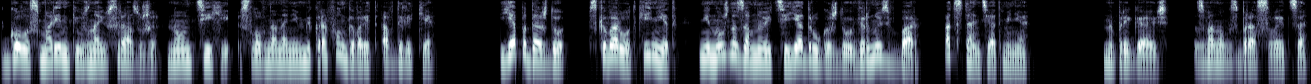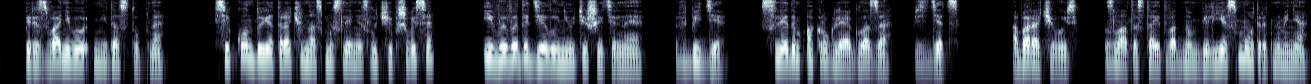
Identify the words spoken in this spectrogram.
Голос Маринки узнаю сразу же, но он тихий, словно она не в микрофон говорит, а вдалеке. Я подожду. В сковородке нет. Не нужно за мной идти, я друга жду. Вернусь в бар. Отстаньте от меня. Напрягаюсь. Звонок сбрасывается. Перезваниваю недоступно. Секунду я трачу на осмысление случившегося, и выводы делаю неутешительные. В беде. Следом округляю глаза. Пиздец. Оборачиваюсь. Злата стоит в одном белье, смотрит на меня.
